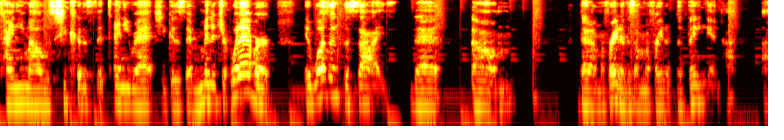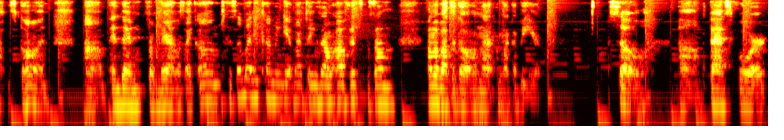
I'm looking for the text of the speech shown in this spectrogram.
tiny mouse. She could have said tiny rat. She could have said miniature, whatever. It wasn't the size that um, that I'm afraid of. Is I'm afraid of the thing, and I, I was gone. Um, and then from there, I was like, um, can somebody come and get my things out of my office? Because I'm I'm about to go. I'm not I'm not gonna be here. So um, fast forward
